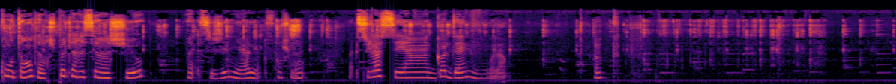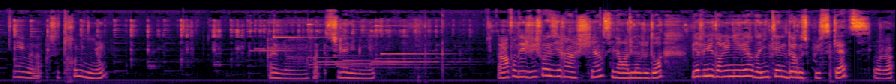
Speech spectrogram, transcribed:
contente. Alors, je peux caresser un chiot. Ouais, c'est génial, franchement. Celui-là, c'est un golden, voilà. Hop. Et voilà, c'est trop mignon. Alors, celui-là, il est mignon. Alors, attendez, je vais choisir un chien, si normalement je dois. Bienvenue dans l'univers d'un Nintendo plus Cats, voilà.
